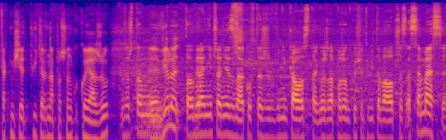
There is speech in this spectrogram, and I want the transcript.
Tak mi się Twitter na początku kojarzył. Zresztą E, wiele, to ograniczenie znaków też wynikało z tego, że na początku się tweetowało przez SMS-y.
